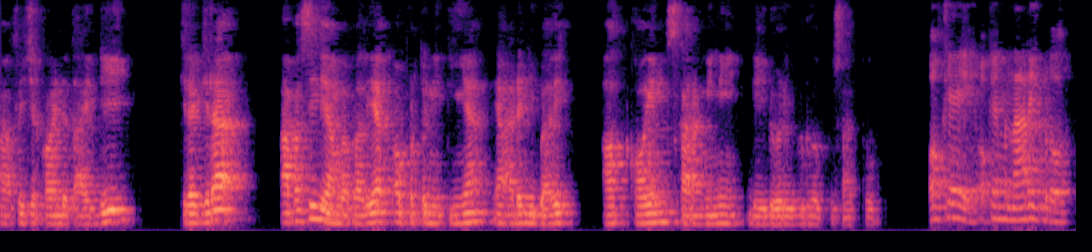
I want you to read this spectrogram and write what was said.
uh, futurecoin.id, kira-kira apa sih yang Bapak lihat opportunity-nya yang ada di balik altcoin sekarang ini di 2021? Oke, oke menarik bro.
